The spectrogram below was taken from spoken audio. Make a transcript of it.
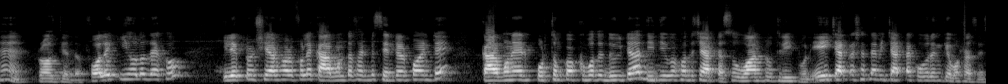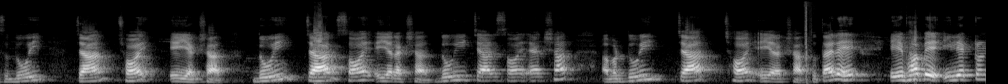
হ্যাঁ? ক্রস দিয়ে দাও। ফলে কি হলো দেখো? ইলেকট্রন শেয়ার হওয়ার ফলে কার্বনটা থাকবে সেন্টার পয়েন্টে। কার্বনের প্রথম কক্ষপথে দুইটা, দ্বিতীয় কক্ষপথে চারটা। So one two three four এই চারটার সাথে আমি চারটা ক্লোরিনকে বসাচ্ছি। সো দুই, চার, ছয়, এই এক সাত। দুই, চার, ছয়, এই আর এক সাত। দুই, চার, ছয়, এক সাত। আবার দুই, চার, ছয়, এই আর এক সাত। তো তাহলে এভাবে ইলেকট্রন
